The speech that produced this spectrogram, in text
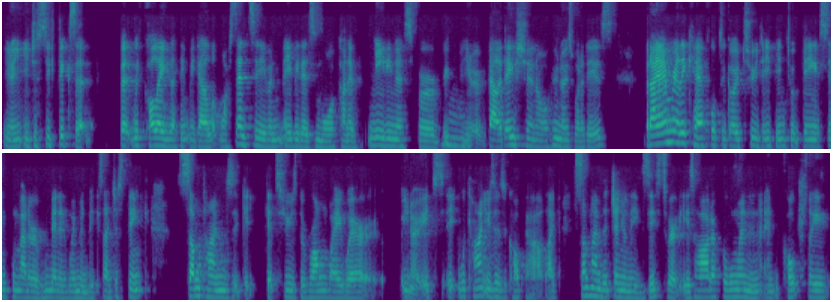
you know, you just you fix it. But with colleagues, I think we get a lot more sensitive, and maybe there's more kind of neediness for mm. you know validation or who knows what it is. But I am really careful to go too deep into it being a simple matter of men and women because I just think sometimes it get, gets used the wrong way where you know it's it, we can't use it as a cop out like sometimes it genuinely exists where it is harder for women and, and culturally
